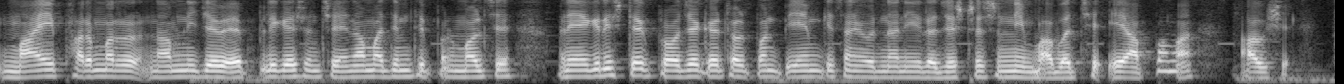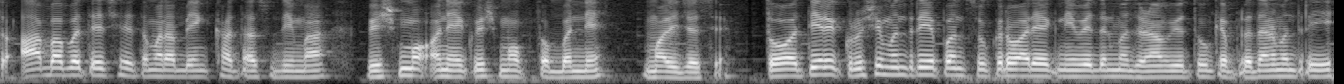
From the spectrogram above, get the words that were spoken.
માય ફાર્મર નામની જે એપ્લિકેશન છે, એના માધ્યમથી પણ મળશે. અને એગ્રીસ્ટેક પ્રોજેક્ટ હેઠળ પણ પીએમ કિસાન યોજનાની રજિસ્ટ્રેશનની બાબત છે, એ આપવામાં આવશે. તો આ બાબતે છે, તમારા બેંક ખાતા સુધીમાં વીસમો અને એકવીસમો હપ્તો બંને મળી જશે. તો અત્યારે કૃષિ મંત્રીએ પણ શુક્રવારે એક નિવેદનમાં જણાવ્યું હતું કે, પ્રધાનમંત્રી,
